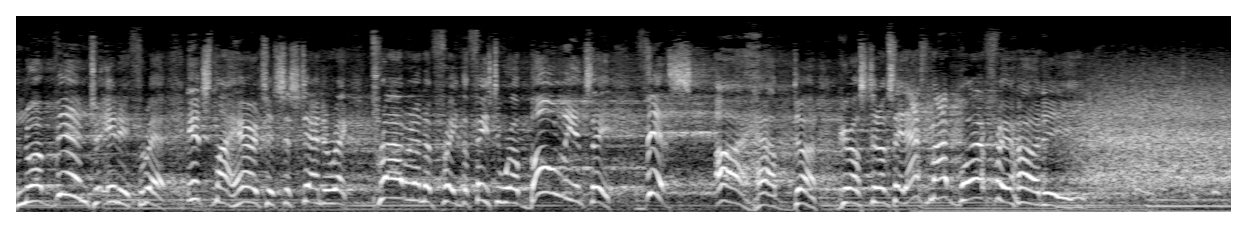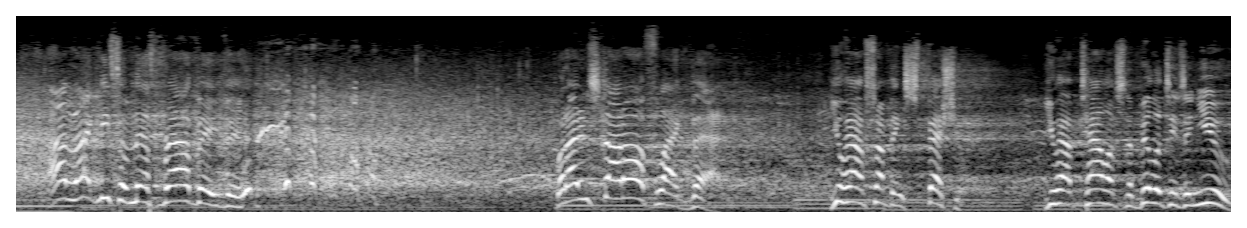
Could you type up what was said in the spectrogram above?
nor bend to any threat. It's my heritage to stand erect, proud and unafraid, to face the world boldly and say, This I have done. Girl stood up say, That's my boyfriend, honey. I like me some Les Brown, baby. but I didn't start off like that. You have something special. You have talents and abilities in you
